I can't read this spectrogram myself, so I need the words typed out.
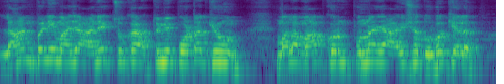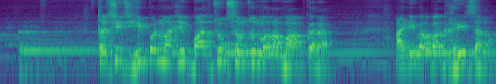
लहानपणी माझ्या अनेक चुका तुम्ही पोटात घेऊन मला माफ करून पुन्हा या आयुष्यात उभं केलं. तशीच ही पण माझी बालचूक समजून मला माफ करा. आणि बाबा घरी चला.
